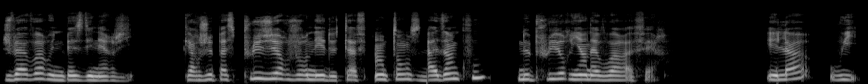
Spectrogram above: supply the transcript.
je vais avoir une baisse d'énergie. Car je passe plusieurs journées de taf intense à d'un coup ne plus rien avoir à faire. Et là, oui,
